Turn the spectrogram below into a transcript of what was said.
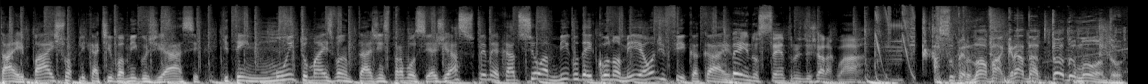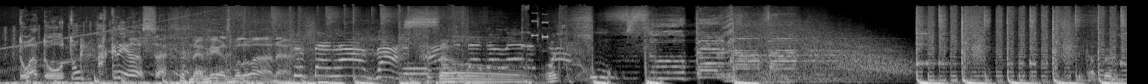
Tá, e baixa o aplicativo Amigo Giasse, que tem muito mais vantagens pra você. A Giasse Supermercado, seu amigo da economia. Onde fica, Caio? Bem no centro de Jaraguá. A Supernova agrada todo mundo, do adulto à criança. Não é mesmo, Luana? São. Oi? Tá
